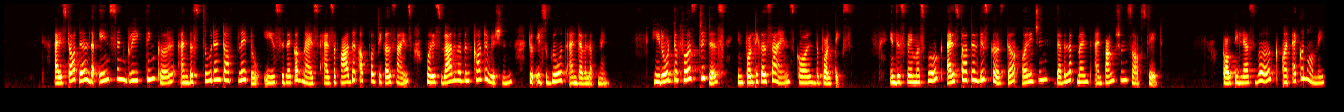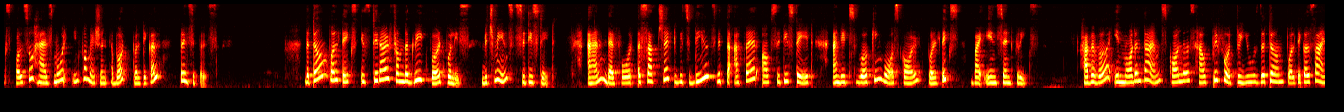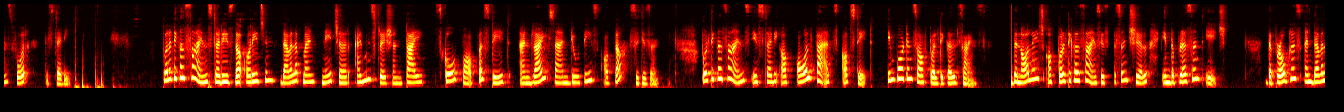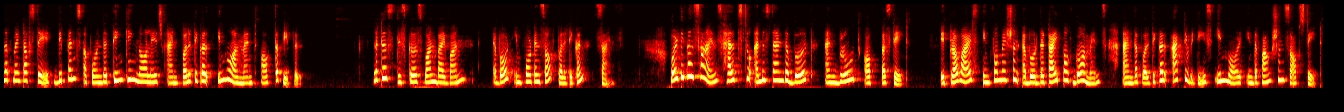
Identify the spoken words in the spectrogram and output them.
Aristotle, the ancient Greek thinker and the student of Plato, is recognized as the father of political science for his valuable contribution to its growth and development. He wrote the first treatise in political science called The Politics. In this famous book, Aristotle discussed the origin, development, and functions of state. Kautilya's work on economics also has more information about political principles. The term politics is derived from the Greek word polis, which means city state, and therefore a subject which deals with the affair of city state and its working was called politics by ancient Greeks. However, in modern times, scholars have preferred to use the term political science for the study. Political science studies the origin, development, nature, administration, type, scope of a state and rights and duties of the citizen. Political science is study of all facts of state. Importance of political science. The knowledge of political science is essential in the present age. The progress and development of state depends upon the thinking knowledge and political involvement of the people. Let us discuss one by one about importance of political science. Political science helps to understand the birth and growth of a state. It provides information about the type of governments and the political activities involved in the functions of state.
